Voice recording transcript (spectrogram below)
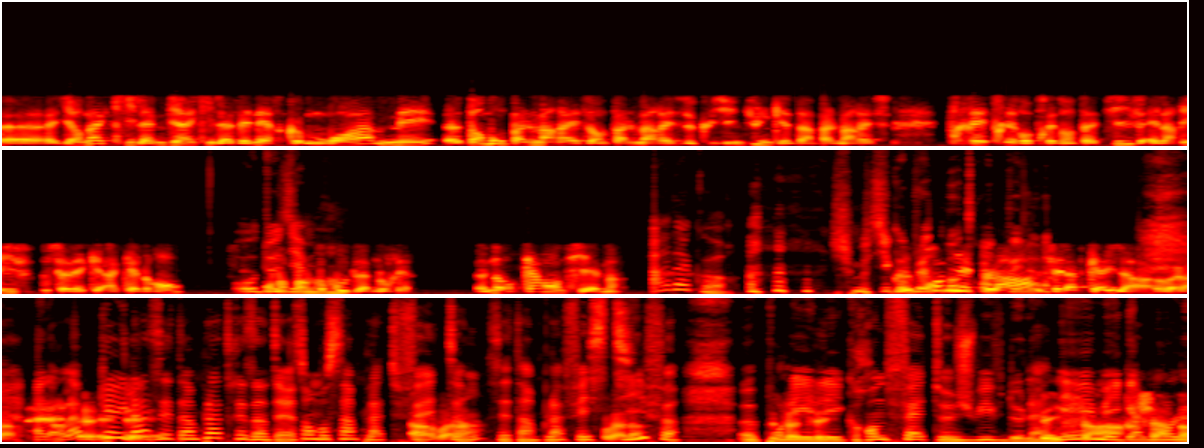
Euh, il y en a qui l'aiment bien et qui la vénèrent comme moi, mais euh, dans mon palmarès, dans le palmarès de Cuisine Thune, qui est un palmarès très très représentatif, elle arrive, vous savez à quel rang? Au deuxième On parle beaucoup de la mouria. Euh, non, 40e. Ah d'accord. je me suis Le premier plat, c'est l'abkaïla. Voilà. Alors l'abkaïla, euh, c'est un plat très intéressant. Bon, c'est un plat de ah, fête, hein. c'est un plat festif euh, pour les, grandes fêtes juives de l'année, mais également le,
